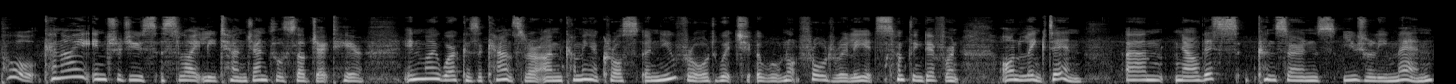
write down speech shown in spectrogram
Paul, can I introduce a slightly tangential subject here? In my work as a counsellor, I'm coming across a new fraud, which, uh, well, not fraud really, it's something different, on LinkedIn. Um, now, this concerns usually men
